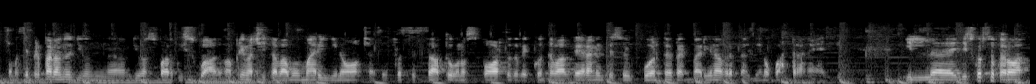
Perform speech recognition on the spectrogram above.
stiamo sempre parlando di, un, di uno sport di squadra ma prima citavamo Marino cioè se fosse stato uno sport dove contava veramente sul quarterback Marino avrebbe almeno quattro anelli. Il, il, discorso però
